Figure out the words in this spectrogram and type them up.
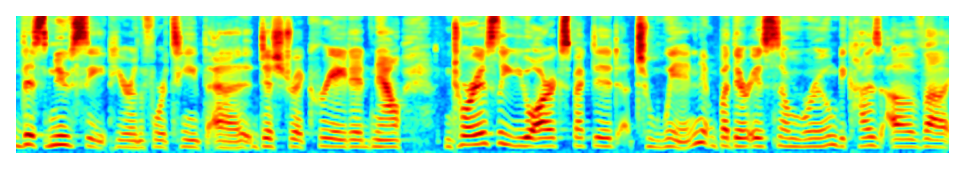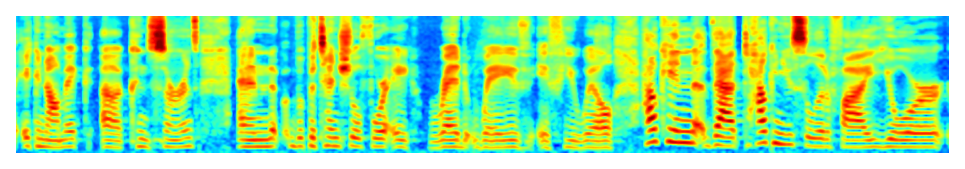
this new seat here in the 14th uh, district created now Notoriously, you are expected to win, but there is some room because of uh, economic uh, concerns and the potential for a red wave, if you will. How can that? How can you solidify your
